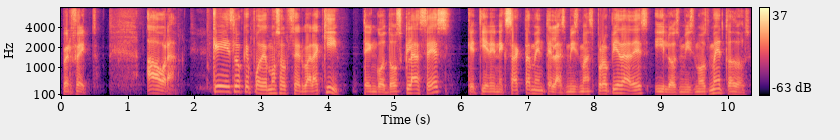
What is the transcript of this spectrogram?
Perfecto. Ahora, ¿qué es lo que podemos observar aquí? Tengo dos clases que tienen exactamente las mismas propiedades y los mismos métodos.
